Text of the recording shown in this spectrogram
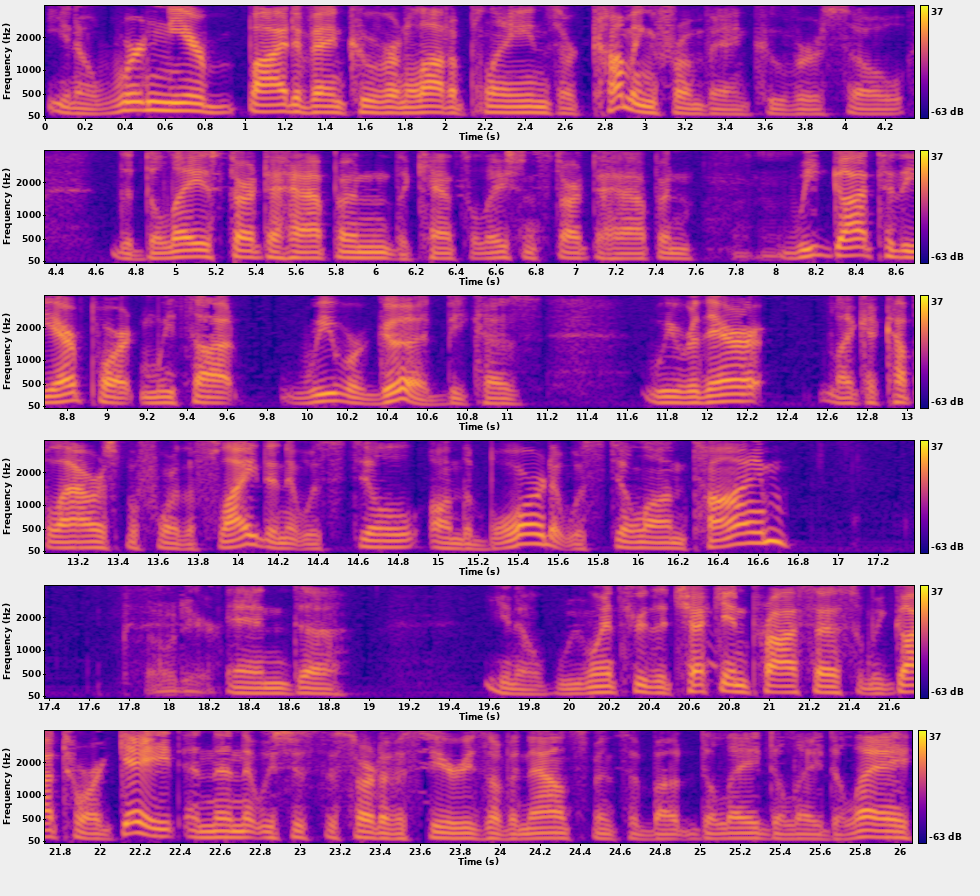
you know, we're nearby to Vancouver and a lot of planes are coming from Vancouver. So the delays start to happen, the cancellations start to happen. We got to the airport and we thought we were good because we were there like a couple hours before the flight and it was still on the board, it was still on time. oh dear. And, uh, you know, we went through the check in process and we got to our gate. And then it was just a sort of a series of announcements about delay, delay, delay.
